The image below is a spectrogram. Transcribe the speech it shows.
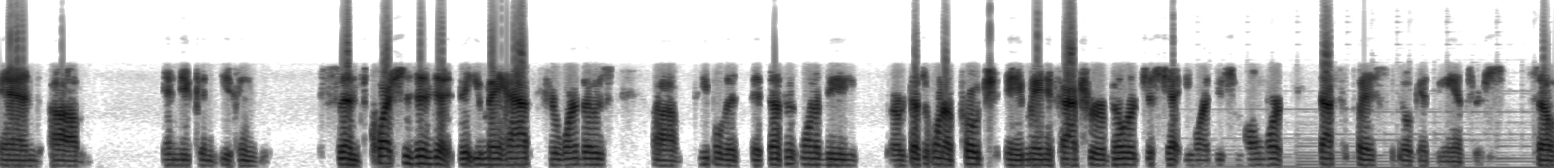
and um, and you can you can send questions in that, that you may have if you're one of those uh, people that, that doesn't want to be or doesn't want to approach a manufacturer or builder just yet. You want to do some homework. That's the place to go get the answers. So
